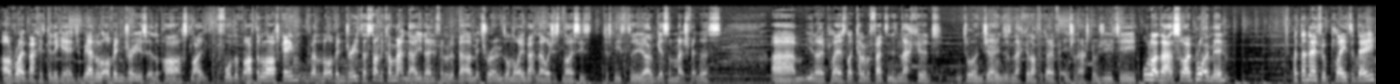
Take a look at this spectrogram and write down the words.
our right back is going to get injured. We had a lot of injuries in the past, like before the after the last game, we've had a lot of injuries. They're starting to come back now. You know, they're feeling a bit better. Mitch Rhodes on the way back now, which is nice. He just needs to um, get some match fitness. Um, you know, players like Callum McFadden is knackered. Jordan Jones is knackered after going for international duty. All like that. So I brought him in. I don't know if he'll play today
